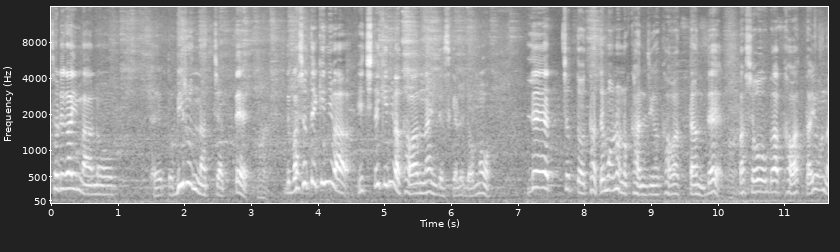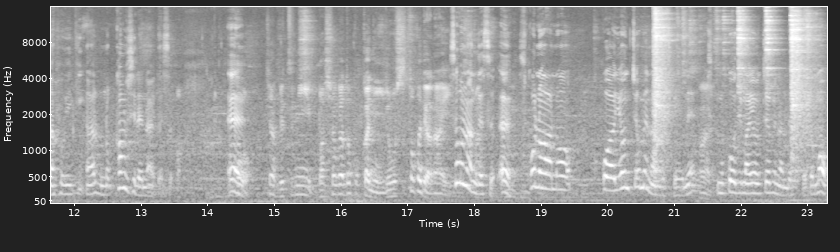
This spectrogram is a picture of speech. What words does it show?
それが今あの、えっとビルになっちゃってで場所的には位置的には変わらないんですけれどもでちょっと建物の感じが変わったんで場所が変わったような雰囲気があるのかもしれないです。ええ。じゃあ別に場所がどこかに移動したとかではないそうなんです。ええ、そこのあのここは4丁目なんですけどね、はい。向島4丁目なんですけども、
